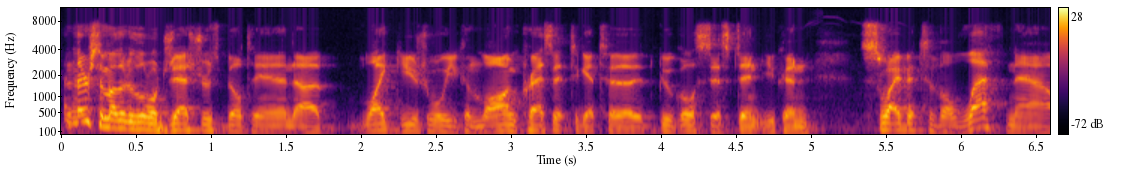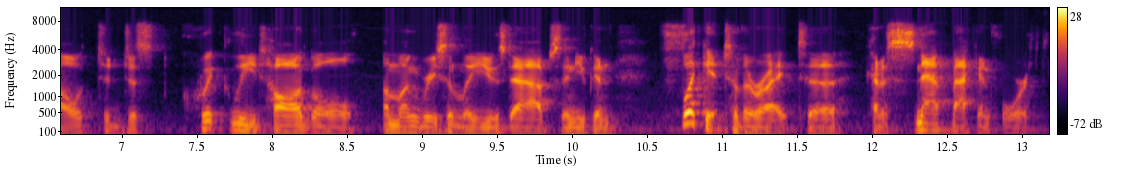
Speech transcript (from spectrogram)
And there's some other little gestures built in. Uh, like usual, you can long press it to get to Google Assistant. You can swipe it to the left now to just quickly toggle among recently used apps, and you can flick it to the right to kind of snap back and forth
